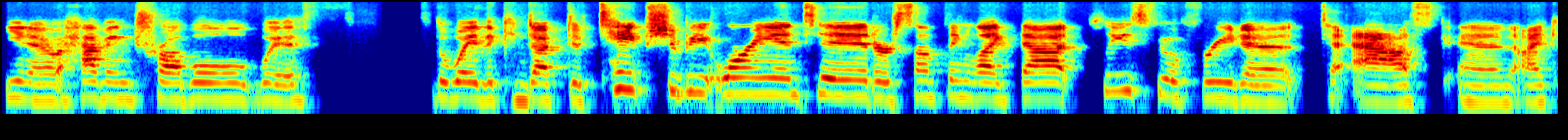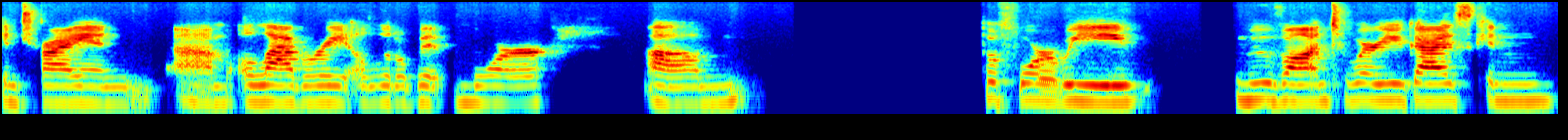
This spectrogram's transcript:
you know, having trouble with the way the conductive tape should be oriented or something like that, please feel free to, to ask and I can try and um, elaborate a little bit more um, before we move on to where you guys can,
